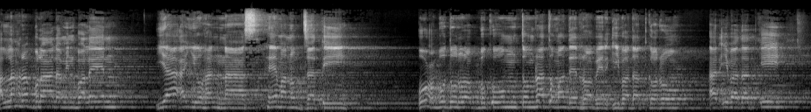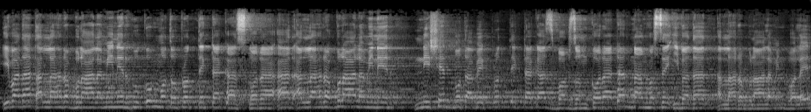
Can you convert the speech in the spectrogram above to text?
আল্লাহ রাব্বুল আলামিন বলেন ইয়া আইয়ুহান নাস হে মানব জাতি উবুদুর রব্বুকুম তোমরা তোমাদের রবের ইবাদত করো আর ইবাদত কি ইবাদত আল্লাহ রব্বুল আলমিনের হুকুম মতো প্রত্যেকটা কাজ করা আর আল্লাহ রব্বুল আলমিনের নিষেধ মোতাবেক প্রত্যেকটা কাজ বর্জন করাটার নাম হচ্ছে ইবাদাত। আল্লাহ রব্বুল আলমিন বলেন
